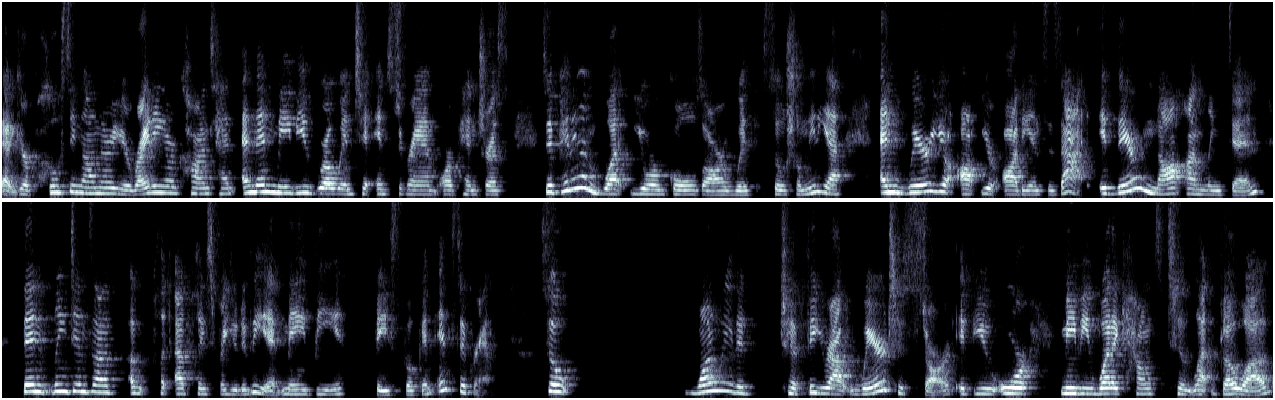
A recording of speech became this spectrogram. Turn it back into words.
that you're posting on there, you're writing your content, and then maybe you grow into Instagram or Pinterest, depending on what your goals are with social media and where your, your audience is at. If they're not on LinkedIn, then LinkedIn's not a, a place for you to be. It may be Facebook and Instagram. So, one way to to figure out where to start if you or maybe what accounts to let go of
